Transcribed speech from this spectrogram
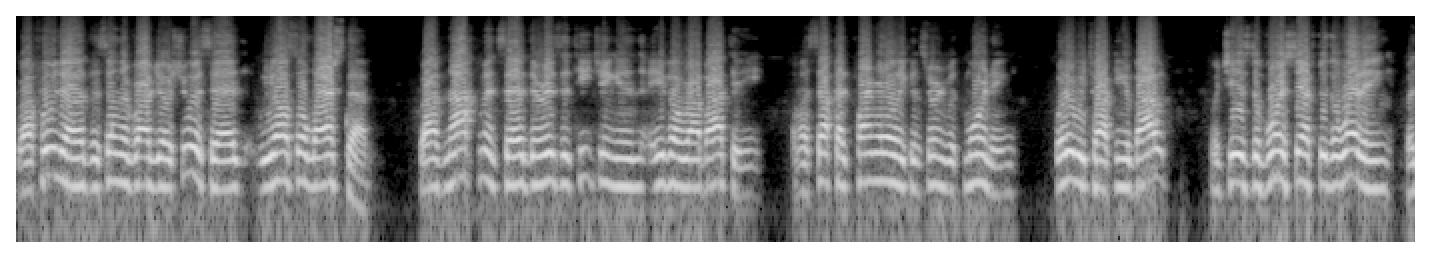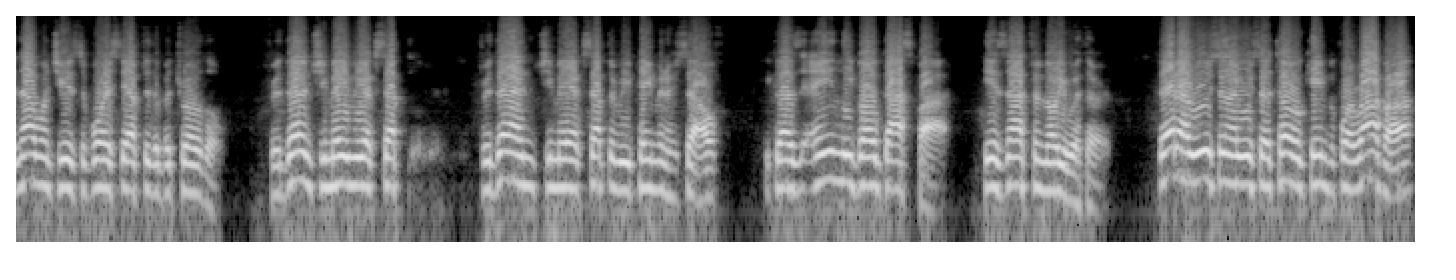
Rav Huna, the son of Rav Yoshua, said, We also lash them. Rav Nachman said there is a teaching in Evel Rabati, of a Masachet primarily concerned with mourning. What are we talking about? When she is divorced after the wedding, but not when she is divorced after the betrothal. For then she may reaccept for then she may accept the repayment herself, because Ein Libo Gaspa, he is not familiar with her. That Arus and Arusato came before Rava,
